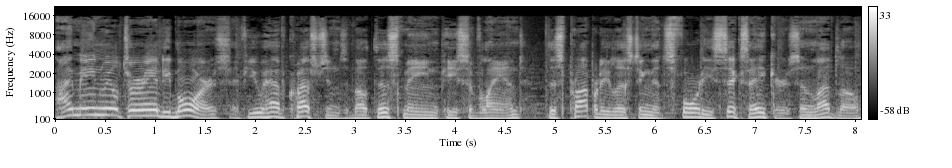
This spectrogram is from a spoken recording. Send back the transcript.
I'm Maine Realtor Andy Mooers. If you have questions about this Maine piece of land, this property listing that's 46 acres in Ludlow,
